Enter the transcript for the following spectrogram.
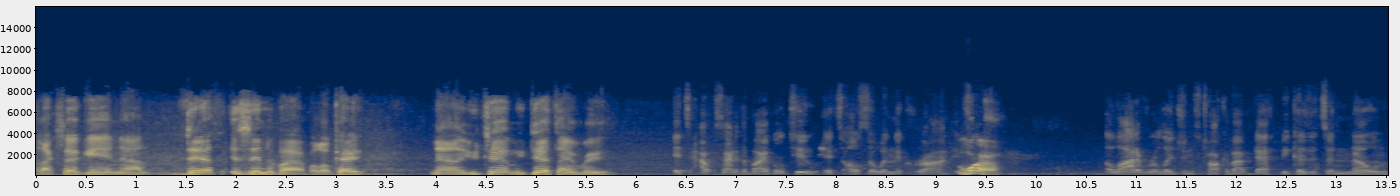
like I said again, now death is in the Bible, okay? Now you tell me death ain't real. It's outside of the Bible too. It's also in the Quran. It's Where? A lot of religions talk about death because it's a known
